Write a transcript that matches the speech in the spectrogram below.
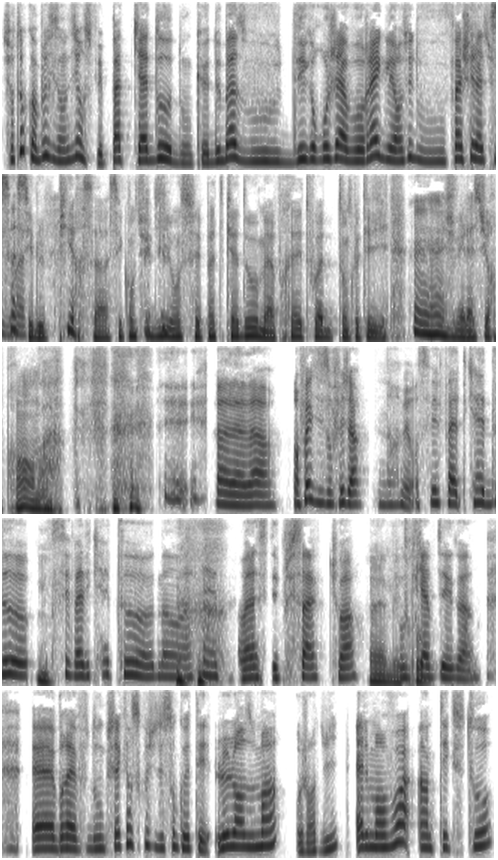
Surtout qu'en plus, ils ont dit, on se fait pas de cadeaux. Donc, euh, de base, vous dégrogez à vos règles et ensuite, vous vous fâchez là-dessus. Ça, c'est le pire, ça. C'est quand tu dis on se fait pas de cadeaux, mais après, toi, de ton côté, tu dis Eh, je vais la surprendre. Ah là là. En fait, ils ont fait genre, non, mais on se fait pas de cadeaux. Mm. On se fait pas de cadeaux. Non, arrête. voilà, c'était plus ça, tu vois. Ouais, mais Faut trop. capter, quoi. Euh, bref, donc chacun se couche de son côté. Le lendemain, aujourd'hui, elle m'envoie un texto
